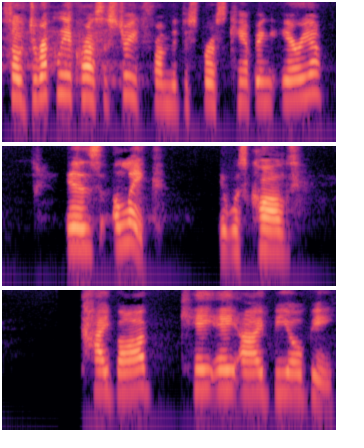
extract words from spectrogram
So, directly across the street from the dispersed camping area is a lake. It was called Kaibob, K A I B O B,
